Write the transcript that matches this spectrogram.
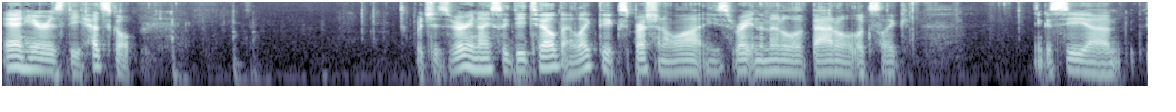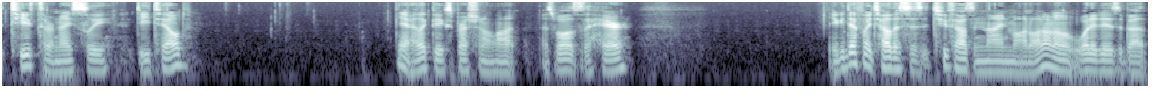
And here is the head sculpt, which is very nicely detailed. I like the expression a lot. He's right in the middle of battle, it looks like. You can see uh, the teeth are nicely detailed. Yeah, I like the expression a lot, as well as the hair. You can definitely tell this is a 2009 model. I don't know what it is about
